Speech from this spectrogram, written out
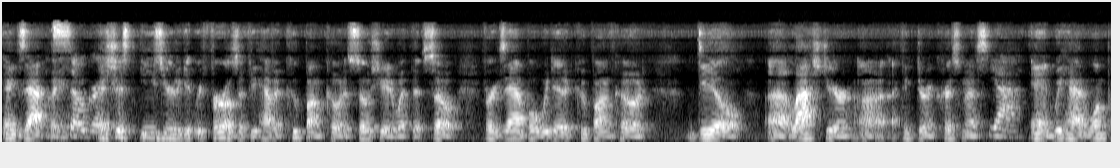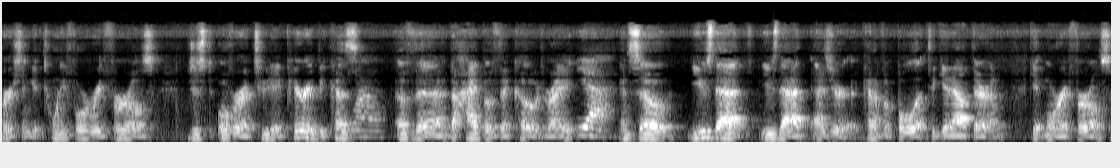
Exactly. It's so great. It's just easier to get referrals if you have a coupon code associated with it. So, for example, we did a coupon code deal uh, last year, uh, I think during Christmas, Yeah, and we had one person get 24 referrals just over a two day period because wow. of the, the hype of the code, right? Yeah, And so use that use that as your kind of a bullet to get out there and get more referrals.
